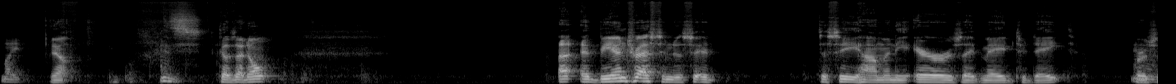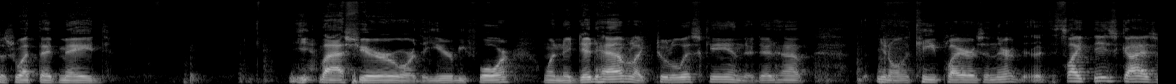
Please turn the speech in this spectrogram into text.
Like, yeah. Because I don't. Uh, it'd be interesting to see to see how many errors they've made to date versus what they've made Yeah. last year or the year before when they did have like Tulowitzki and they did have you know the key players in there. It's like these guys.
